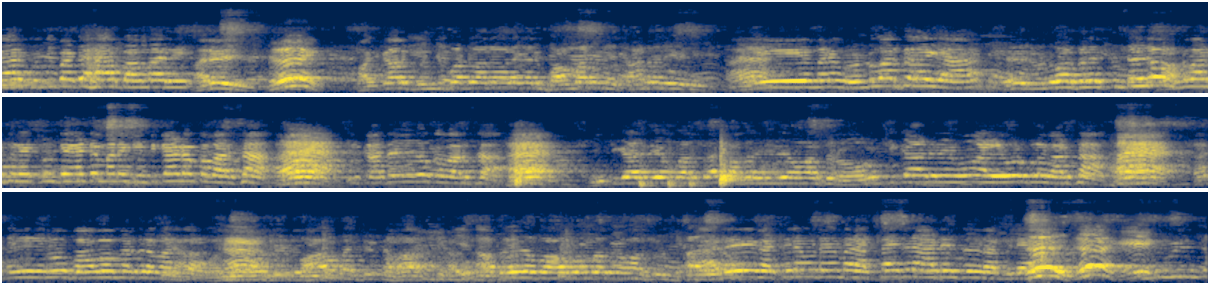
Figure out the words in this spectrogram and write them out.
బంగారు పుంజి పట్ట హా బామ్మారి. అరే పగ్గాలు గుంజి పట్టు అనాలి కానీ బామ్మారి తాండని అరే మనం రెండు వరుసలు అయ్యా. రెండు వరసలు ఎత్తుంటాయి రెండు వరుసలు ఎట్లుంటాయి అంటే మనకి ఇంటికాడ ఒక వరుస. ఈ కథ మీద ఒక వరుస. ఇంటికాడిది ఏం వరస కథ మీద ఏం వరసరు ఇంటికాడనేమో ఆ ఎవరుకుల వరుస. కథ మీదేమో బాబా మరదల వరుస మంచిగా అదే గట్టినే ఉంటుంది మరి అట్లా అయితే ఆట వెళ్తుంది రా పిల్ల? ఏయ్, ఏయ్, ఎందుకు గురించి?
